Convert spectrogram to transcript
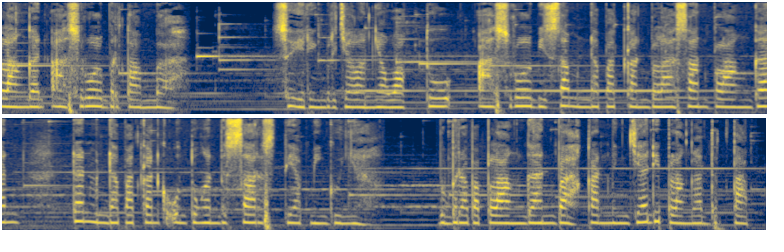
pelanggan Asrul bertambah. Seiring berjalannya waktu, Asrul bisa mendapatkan belasan pelanggan dan mendapatkan keuntungan besar setiap minggunya. Beberapa pelanggan bahkan menjadi pelanggan tetap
